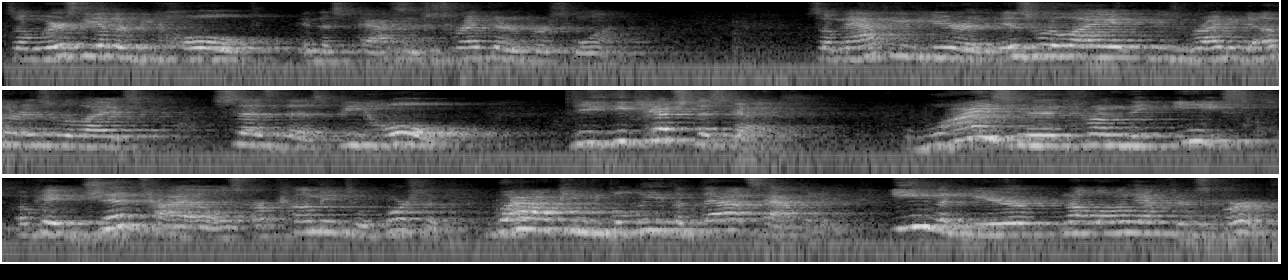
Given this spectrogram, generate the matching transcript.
So, where's the other behold in this passage? It's right there in verse 1. So, Matthew here, an Israelite who's writing to other Israelites, says this Behold, do you, you catch this, guys? Wise men from the east, okay, Gentiles are coming to worship. Wow, can you believe that that's happening? Even here, not long after his birth.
